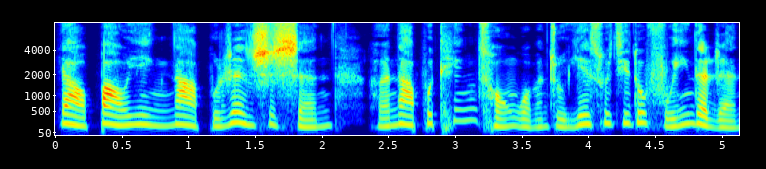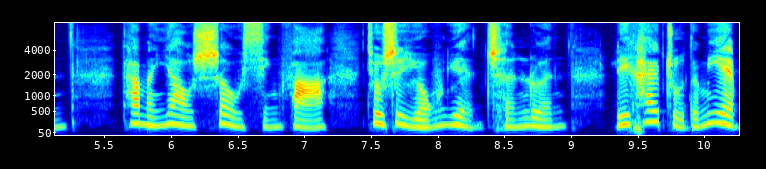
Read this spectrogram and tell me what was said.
要报应那不认识神和那不听从我们主耶稣基督福音的人。他们要受刑罚，就是永远沉沦，离开主的面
